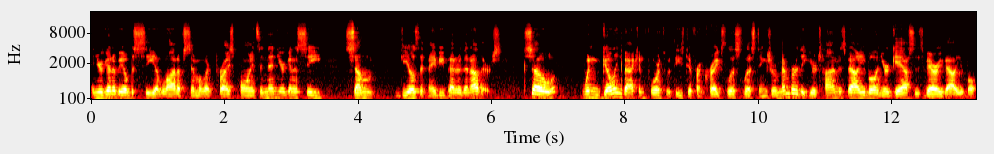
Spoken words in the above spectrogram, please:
And you're going to be able to see a lot of similar price points. And then you're going to see some deals that may be better than others. So when going back and forth with these different Craigslist listings, remember that your time is valuable and your gas is very valuable.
